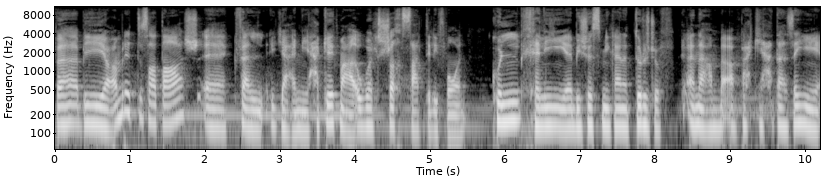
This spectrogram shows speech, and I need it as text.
فبعمر ال 19 آه، فل يعني حكيت مع أول شخص على التليفون. كل خلية بجسمي كانت ترجف. أنا عم بحكي حدا زيي.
